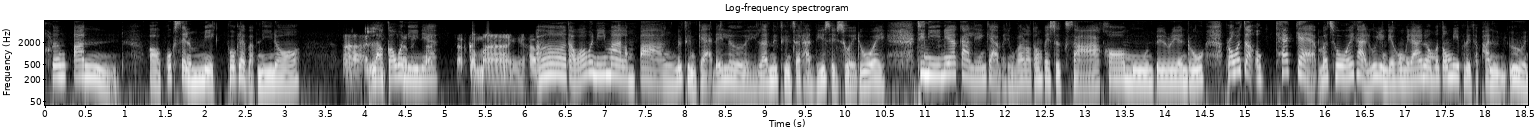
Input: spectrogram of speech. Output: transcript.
เครื่องปั้นเอ่อพวกเซรามิก พวกอะไรแบบนี้เนาะอ่าแล้วก็วันนี้เนี่ย จัดกระมาอย่างเงี้ยครับเออแต่ว่าวันนี้มาลำปางนึกถึงแกะได้เลย และนึกถึงสถานที่สวยๆด้วย ทีนี้เนี่ยการเลี้ยงแกะหมายถึงว่าเราต้องไปศึกษาข้อมูลไปเรียนรู้ เพราะว่าจะเอาแค่แกะมาโชว์ให้ถ่ายรูปอย่างเดียวคงไม่ได้เนอะมันต้องมีผลิตภัณฑ์อื่น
